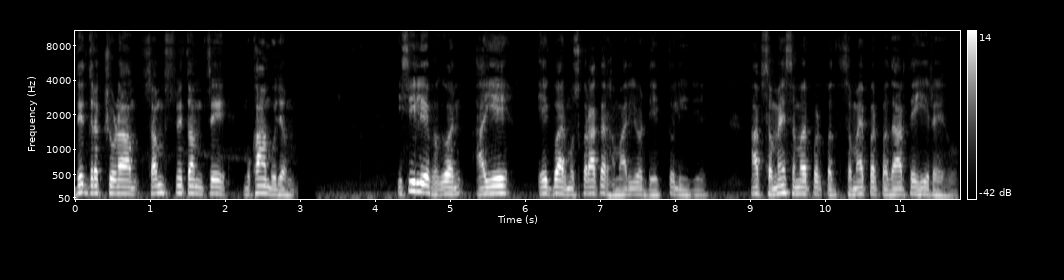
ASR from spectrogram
दिद्रक्षुणाम, संस्मितम से मुखाम्बुजम। इसीलिए भगवान, आइए एक बार मुस्कुराकर हमारी ओर देख तो लीजिए। आप समय समय पर समय पर पदार्थ ही रहे हो।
